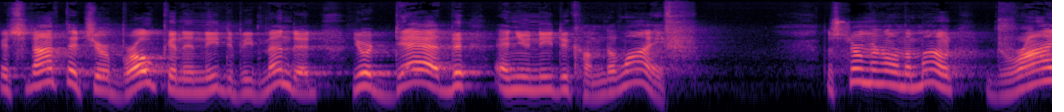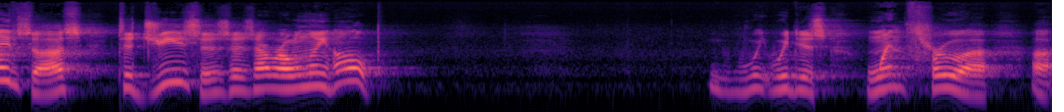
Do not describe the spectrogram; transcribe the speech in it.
It's not that you're broken and need to be mended, you're dead and you need to come to life. The Sermon on the Mount drives us to Jesus as our only hope. We, we just went through a, a,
